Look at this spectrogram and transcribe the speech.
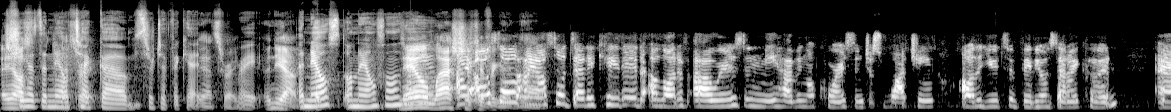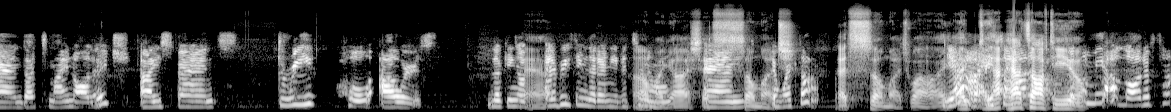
A She has a nail that's right. tech um, certificate. That's right. Right. And yeah, A nail a nail salon. Nail you? lash I certificate. also I also dedicated a lot of hours in me having a course and just watching all the YouTube videos that I could, and that's my knowledge. I spent three whole hours looking up Yeah. everything that I needed to Oh know. my gosh, that's and so much. It worked out. That's so much. Wow. I, Yeah, I- it's a hats lot off to It you. took me a lot of time.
